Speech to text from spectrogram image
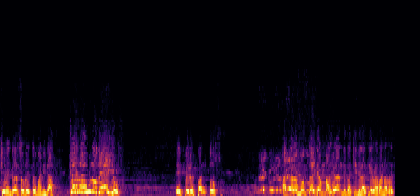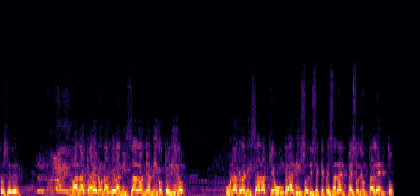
que vendrán sobre esta humanidad. Cada uno de ellos es pero espantoso. Hasta las montañas más grandes de aquí de la tierra van a retroceder. Van a caer unas granizadas, mi amigo querido. Una granizada que un granizo dice que pesará el peso de un talento.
